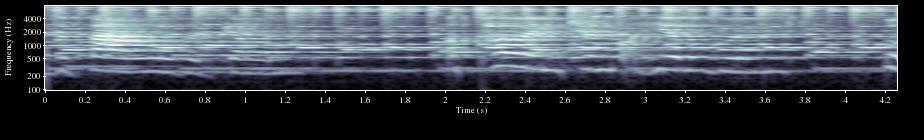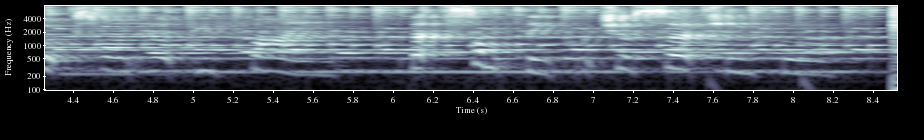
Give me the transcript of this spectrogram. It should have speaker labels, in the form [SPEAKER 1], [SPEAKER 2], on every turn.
[SPEAKER 1] power of a gun. A poem cannot heal a wound, books won't help you find that something which you're searching for.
